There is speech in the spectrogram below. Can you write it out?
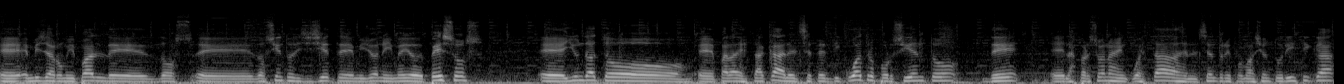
en Villa Rumipal de 217 millones y medio de pesos. y un dato para destacar, el 74% de las personas encuestadas en el Centro de Información Turística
